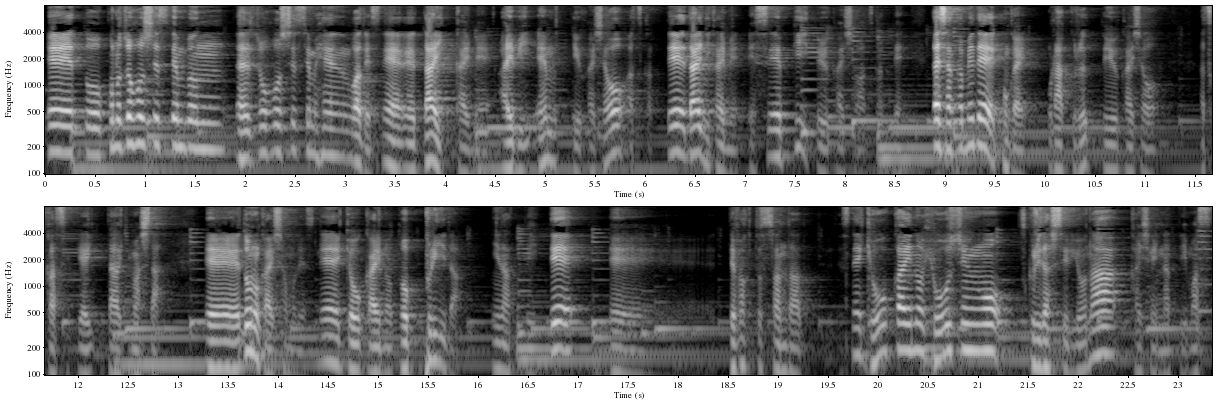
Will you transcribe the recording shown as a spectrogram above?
えっ、ー、と、この情報システム分、えー、情報システム編はですね、第1回目 IBM っていう会社を扱って、第2回目 SAP という会社を扱って、第3回目で今回オラクルっていう会社を扱わせていただきました。えー、どの会社もですね、業界のトップリーダーになっていて、えー、デファクトスタンダードですね、業界の標準を作り出しているような会社になっています。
